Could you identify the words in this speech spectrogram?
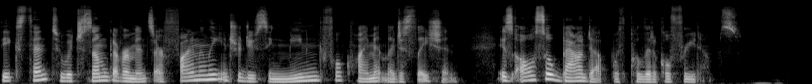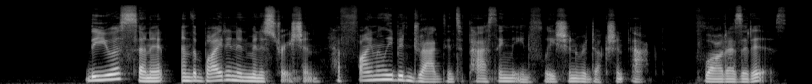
the extent to which some governments are finally introducing meaningful climate legislation is also bound up with political freedoms. The US Senate and the Biden administration have finally been dragged into passing the Inflation Reduction Act, flawed as it is.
